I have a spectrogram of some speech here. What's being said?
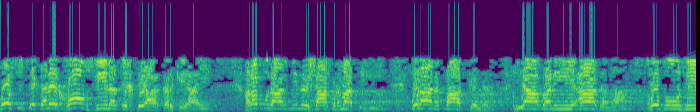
کوشش کریں خوب زینت اختیار کر کے آئیں۔ رب العالمین نے فرماتے ہیں، قرآن پاک کے اندر، یا بنی آدم خصوصی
